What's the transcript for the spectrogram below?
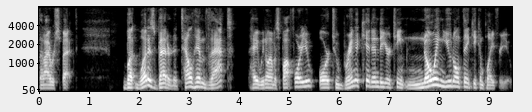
that I respect. But what is better to tell him that, hey, we don't have a spot for you, or to bring a kid into your team knowing you don't think he can play for you,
